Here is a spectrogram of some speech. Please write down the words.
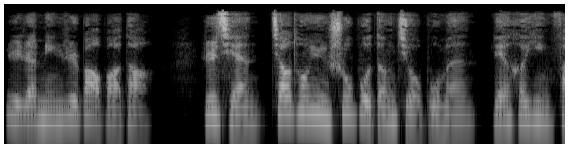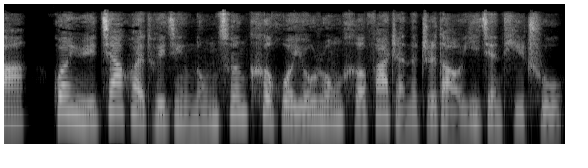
据人民日报报道，日前，交通运输部等九部门联合印发《关于加快推进农村客货邮融合发展的指导意见》，提出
